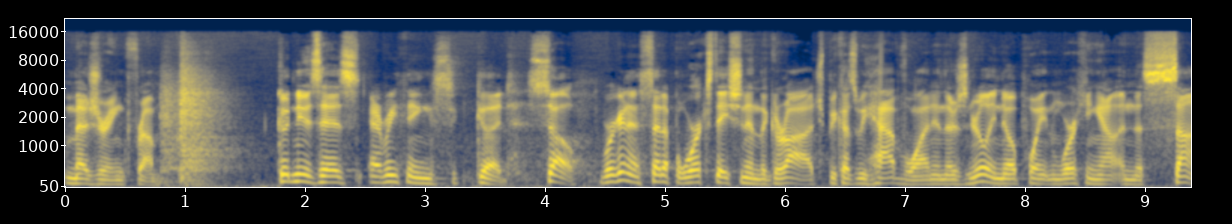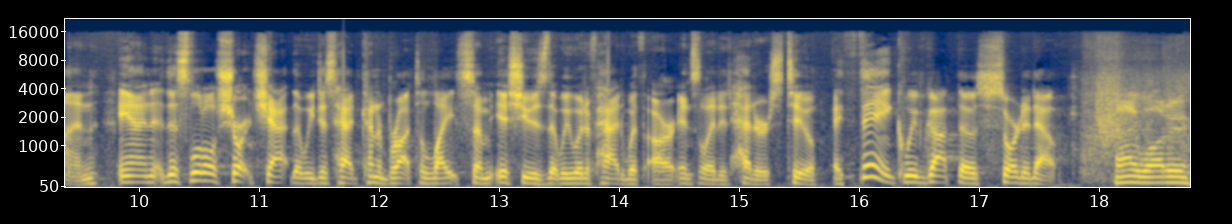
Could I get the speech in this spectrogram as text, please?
measuring from. Good news is everything's good. So we're gonna set up a workstation in the garage because we have one and there's really no point in working out in the sun. And this little short chat that we just had kind of brought to light some issues that we would have had with our insulated headers too. I think we've got those sorted out. Hi water.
